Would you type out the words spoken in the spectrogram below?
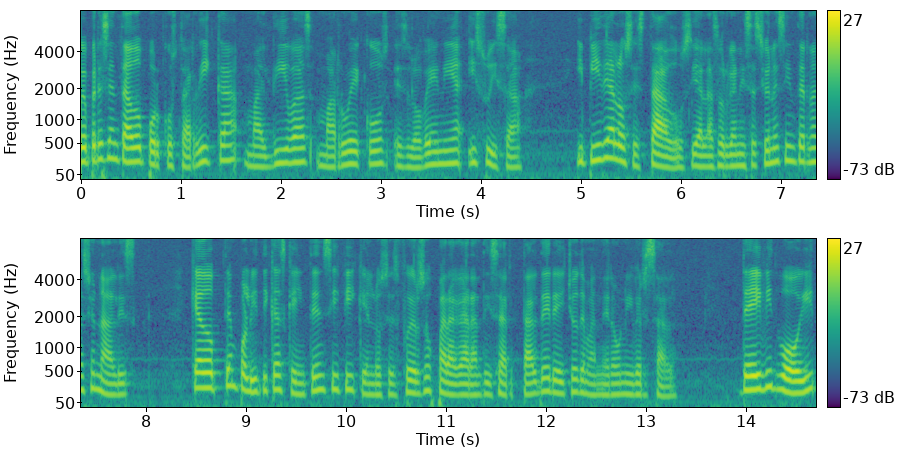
Fue presentado por Costa Rica, Maldivas, Marruecos, Eslovenia y Suiza y pide a los estados y a las organizaciones internacionales que adopten políticas que intensifiquen los esfuerzos para garantizar tal derecho de manera universal. David Boyd,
